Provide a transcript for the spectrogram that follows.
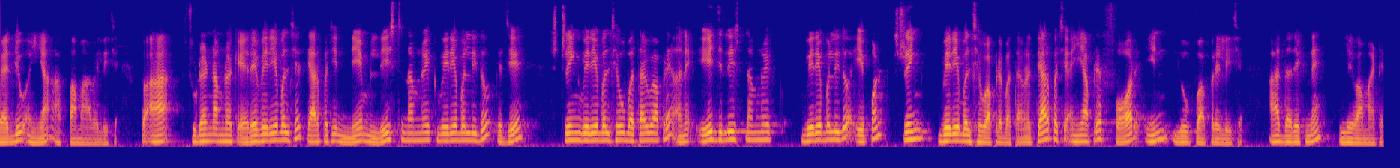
વેલ્યુ અહીંયા આપવામાં આવેલી છે. તો આ સ્ટુડન્ટ નામનો એક એરે વેરિયેબલ છે. ત્યાર પછી નેમ લિસ્ટ નામનો એક વેરિયેબલ લીધો કે જે સ્ટ્રિંગ વેરિયેબલ છે એવું બતાવ્યું આપણે. અને એજ લિસ્ટ નામનો એક વેરિયેબલ લીધો, એ પણ સ્ટ્રિંગ વેરિયેબલ છે એવું આપણે બતાવ્યું. ત્યાર પછી અહીંયા આપણે ફોર ઇન લૂપ વાપરેલી છે. આ દરેકને લેવા માટે.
